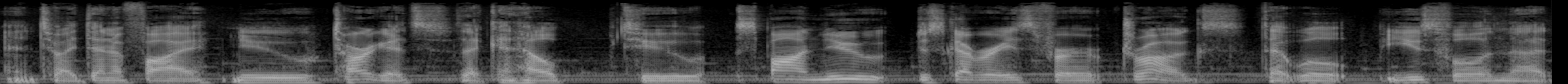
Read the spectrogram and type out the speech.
and to identify new targets that can help to spawn new discoveries for drugs that will be useful in that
